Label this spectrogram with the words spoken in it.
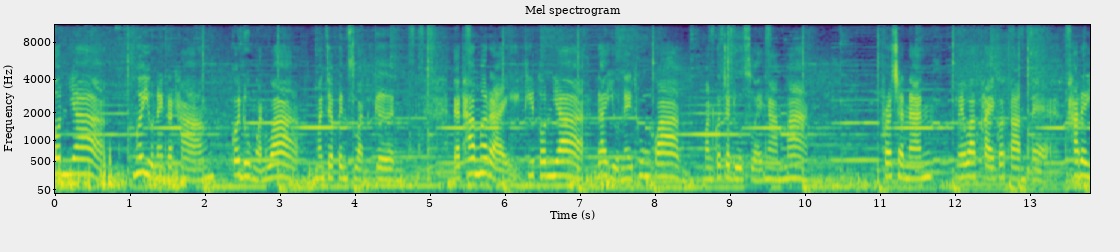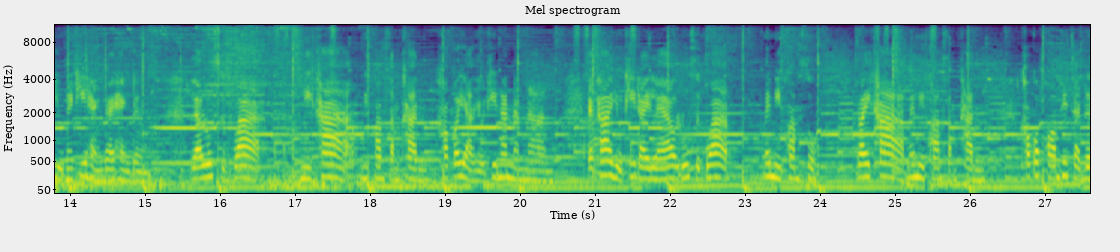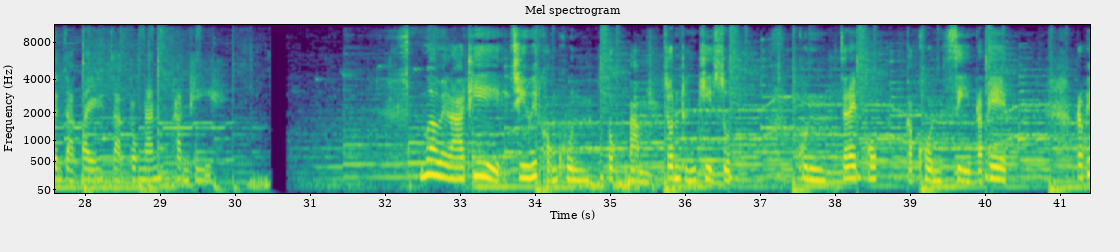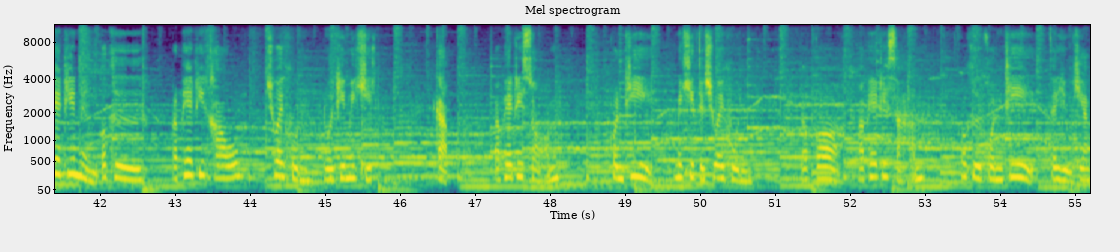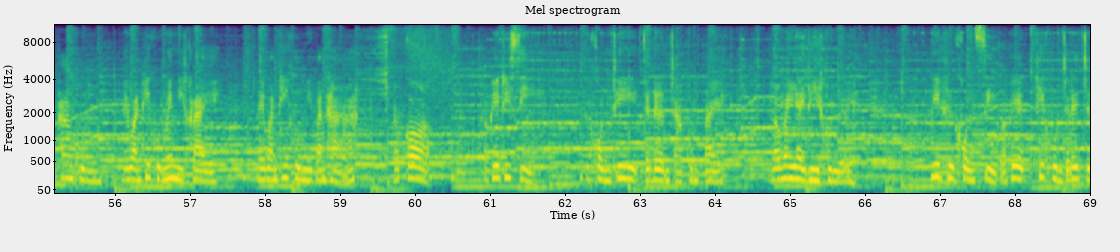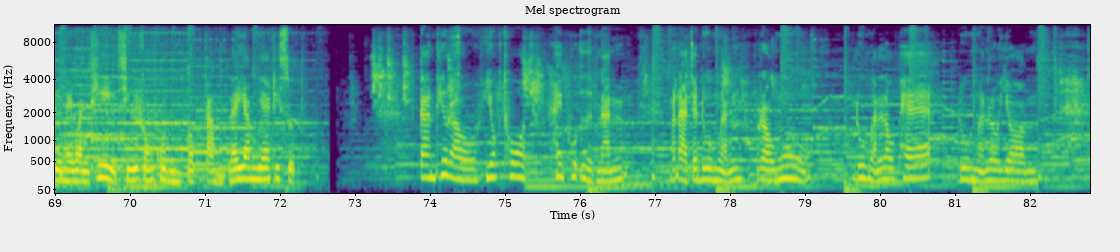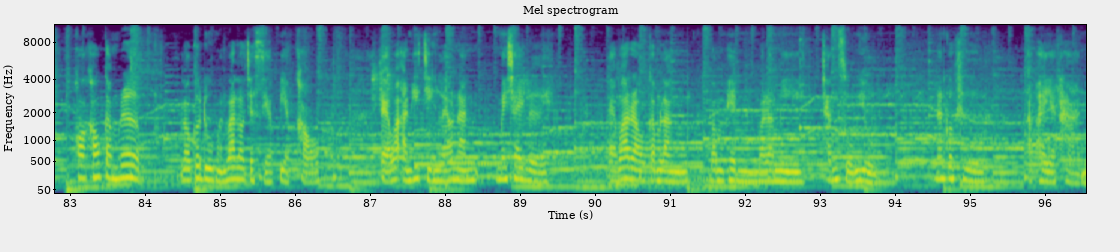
ต้นหญ้าเมื่ออยู่ในกระถาง ก็ดูเหมือนว่ามันจะเป็นส่วนเกิน แต่ถ้าเมื่อไหร่ที่ต้นหญ้าได้อยู่ในทุ่งกว้าง มันก็จะดูสวยงามมาก เพราะฉะนั้นไม่ว่าใครก็ตามแต่ถ้าได้อยู่ในที่แห่งใดแห่งหนึ่ง แล้วรู้สึกว่ามีค่ามีความสำคัญ เขาก็อยากอยู่ที่นั่นนานๆ แต่ถ้าอยู่ที่ใดแล้วรู้สึกว่าไม่มีความสุขด้อยค่าไม่มีความสำคัญ เขาก็พร้อมที่จะเดินจากไปจากตรงนั้นทันที เมื่อเวลาที่ชีวิตของคุณตกต่ำจนถึงขีดสุด คุณจะได้พบกับคน 4 ประเภท ประเภทที่ 1 ก็คือ ประเภทที่เขาช่วยคุณโดยที่ไม่คิด กับประเภทที่ 2 คนที่ไม่คิดจะช่วยคุณ แล้วก็ประเภทที่ 3 ก็คือคนที่จะอยู่เคียงข้างคุณ ในวันที่คุณไม่มีใคร ในวันที่คุณมีปัญหา แล้วก็ประเภทที่ 4 คือคนที่จะเดินจากคุณไป แล้วไม่ใยดีคุณเลย นี่คือคน 4 ประเภทที่คุณจะได้เจอในวันที่ชีวิตของคุณตกต่ำและย่ำแย่ที่สุด การที่เรายกโทษให้ผู้อื่นนั้น มันอาจจะดูเหมือนเราโง่ ดูเหมือนเราแพ้ ดูเหมือนเรายอม พอเขากำเริบ เราก็ดูเหมือนว่าเราจะเสียเปรียบเขา แต่ว่าอันที่จริงแล้วนั้นไม่ใช่เลย แต่ว่าเรากำลังบำเพ็ญบารมีชั้นสูงอยู่ นั่นก็คืออภัยทาน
